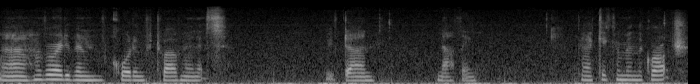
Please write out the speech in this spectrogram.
Uh, I've already been recording for 12 minutes. We've done nothing. Can I kick him in the crotch?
